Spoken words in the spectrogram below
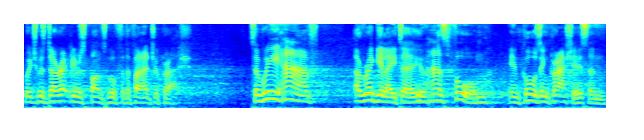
which was directly responsible for the financial crash. So we have a regulator who has form in causing crashes and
